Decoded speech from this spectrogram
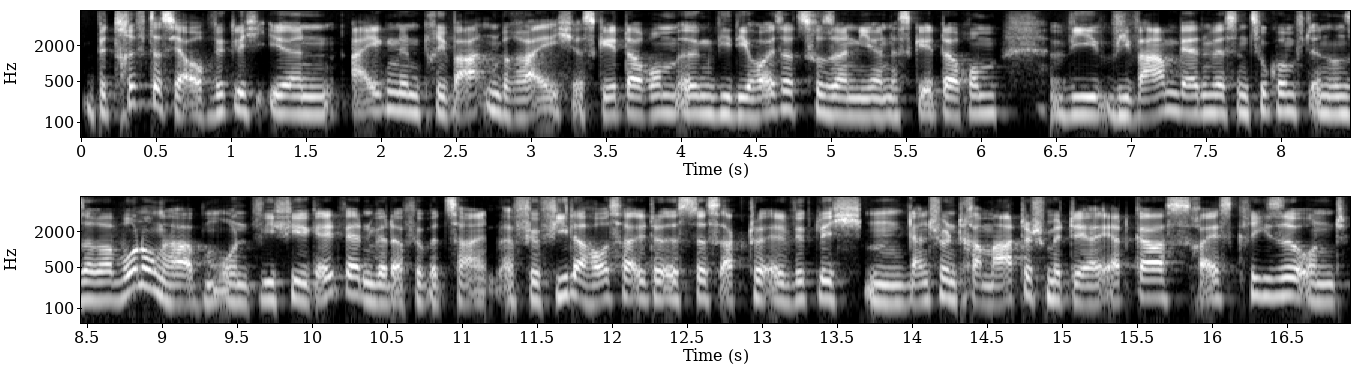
betrifft das ja auch wirklich ihren eigenen privaten Bereich. Es geht darum, irgendwie die Häuser zu sanieren. Es geht darum, wie, wie warm werden wir es in Zukunft in unserer Wohnung haben und wie viel Geld werden wir dafür bezahlen. Für viele Haushalte ist das aktuell wirklich mh, hm, ganz schön dramatisch mit der Erdgaspreiskrise und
